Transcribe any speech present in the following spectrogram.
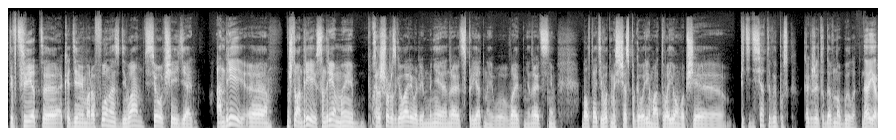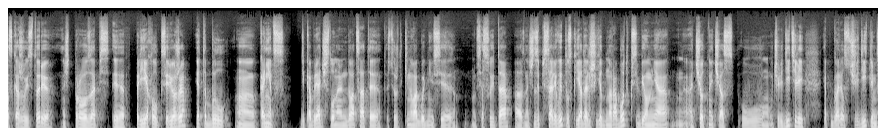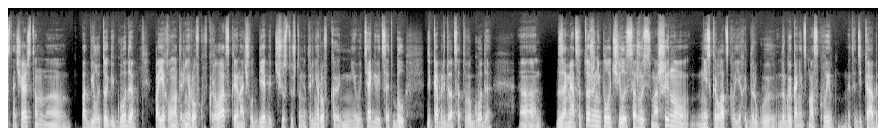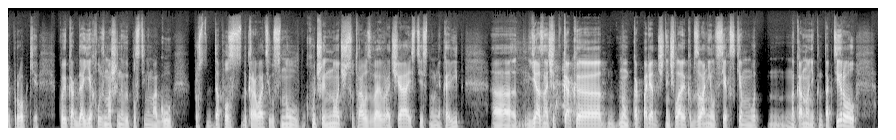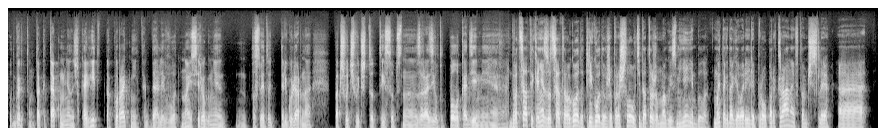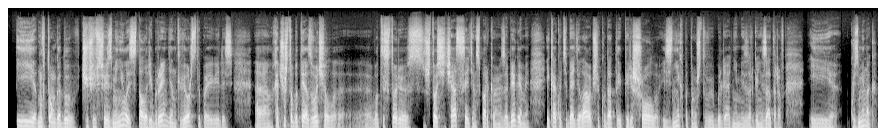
Ты в цвет э, Академии марафона, с диван. Все вообще идеально. Андрей, э, ну что, Андрей, с Андреем мы хорошо разговаривали. Мне нравится приятно его вайп, мне нравится с ним болтать. И вот мы сейчас поговорим о твоем вообще 50-й выпуск. Как же это давно было? Да, я расскажу историю значит, про запись. Э, приехал к Сереже. Это был э, конец декабря, число, наверное, 20 то есть уже такие новогодние все, вся суета. А, значит, записали выпуск, я дальше еду на работу к себе, у меня отчетный час у учредителей, я поговорил с учредителями, с начальством, э, подбил итоги года, поехал на тренировку в Крылатское, начал бегать, чувствую, что у меня тренировка не вытягивается. Это был декабрь 2020 года. А, замяться тоже не получилось. Сажусь в машину, мне из Крылатского ехать в, другую, в другой конец Москвы. Это декабрь, пробки. Кое-как доехал, из машины выползти не могу. Просто дополз до кровати, уснул. Худшая ночь, с утра вызываю врача. Естественно, у меня ковид. А, я, значит, как, э, ну, как порядочный человек обзвонил всех, с кем вот накануне контактировал. Вот говорит, там так и так, у меня, значит, ковид, аккуратнее и так далее. Вот. Ну и Серега мне после этого регулярно подшучивать, что ты, собственно, заразил тут пол академии. 20 конец 20 года, три года уже прошло, у тебя тоже много изменений было. Мы тогда говорили про паркраны в том числе. А, и ну, в том году чуть-чуть все изменилось, стал ребрендинг, версты появились. А, хочу, чтобы ты озвучил э, вот историю, что сейчас с этим, с парковыми забегами, и как у тебя дела вообще, куда ты перешел из них, потому что вы были одними из организаторов. И Кузьминок,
